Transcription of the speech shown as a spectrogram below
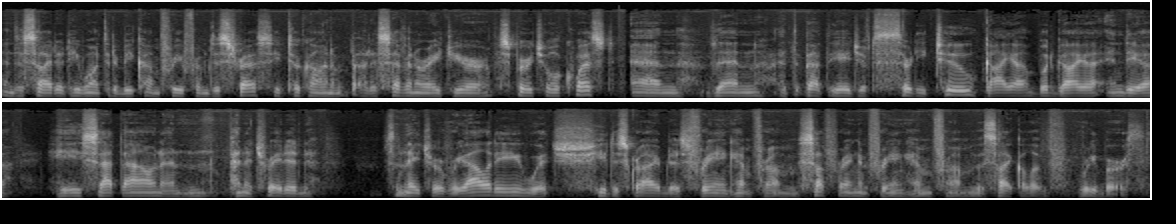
and decided he wanted to become free from distress. He took on about a seven or eight year spiritual quest, and then at about the age of 32, Gaya, Bodh Gaya, India, he sat down and penetrated the nature of reality, which he described as freeing him from suffering and freeing him from the cycle of rebirth.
